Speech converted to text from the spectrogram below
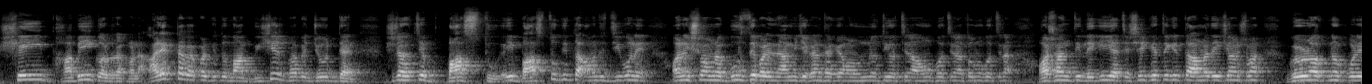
সেইভাবেই গণনা করেন আরেকটা ব্যাপার কিন্তু মা বিশেষভাবে জোর দেন, সেটা হচ্ছে বাস্তু। এই বাস্তু কিন্তু আমাদের জীবনে অনেক সময় আমরা বুঝতে পারি না, আমি যেখানে থাকি আমার উন্নতি হচ্ছে না, অমুক হচ্ছে না, তমুক হচ্ছে না, অশান্তি লেগেই আছে। সেক্ষেত্রে কিন্তু আমরা দেখছি অনেক সময় গ্রহরত্ন পড়ে,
